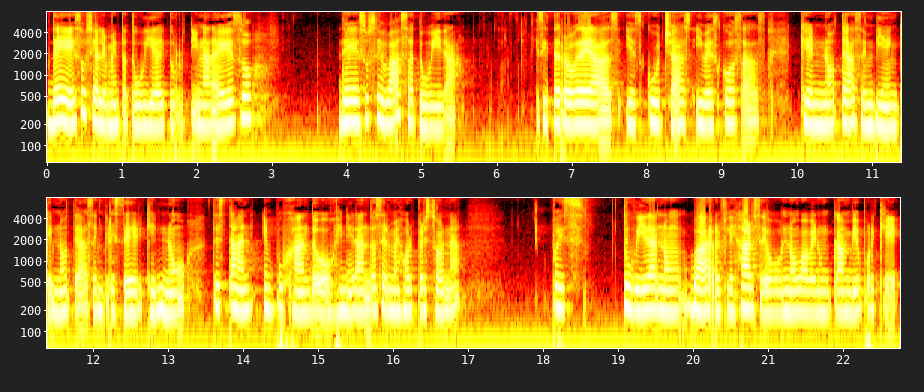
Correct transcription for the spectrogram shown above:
de eso se alimenta tu vida y tu rutina, de eso, de eso se basa tu vida. Y si te rodeas y escuchas y ves cosas que no te hacen bien, que no te hacen crecer, que no te están empujando o generando a ser mejor persona, pues tu vida no va a reflejarse o no va a haber un cambio porque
